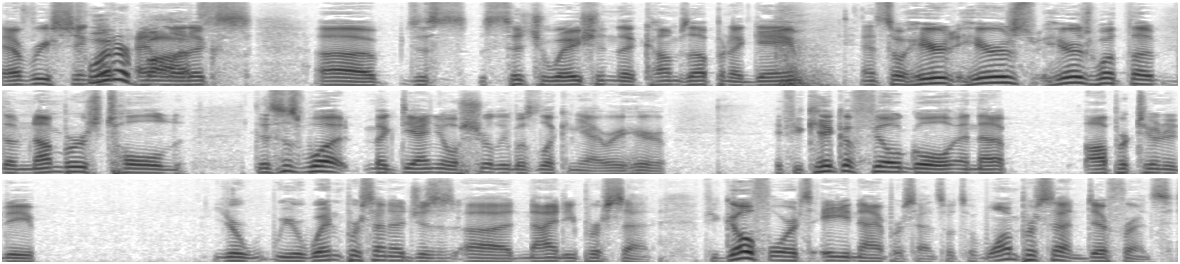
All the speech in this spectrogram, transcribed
every single Twitter analytics uh, just situation that comes up in a game. And so here here's here's what the the numbers told. This is what McDaniel surely was looking at right here. If you kick a field goal in that opportunity, your your win percentage is uh, 90%. If you go for it, it's 89%. So it's a 1% difference.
